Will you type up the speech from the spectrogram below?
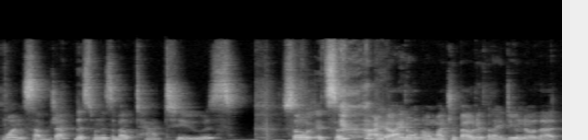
one subject. This one is about tattoos. So it's I, I don't know much about it, but I do know that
